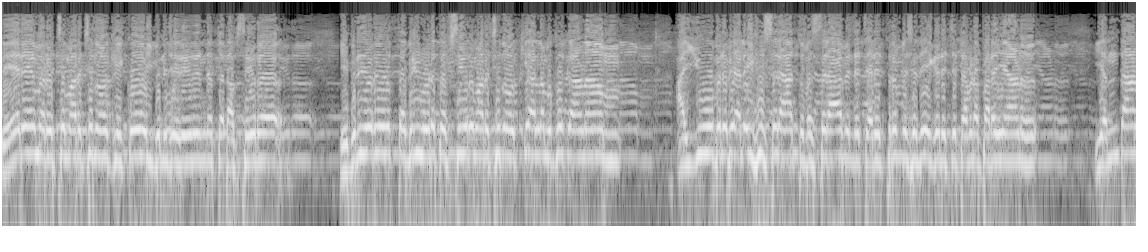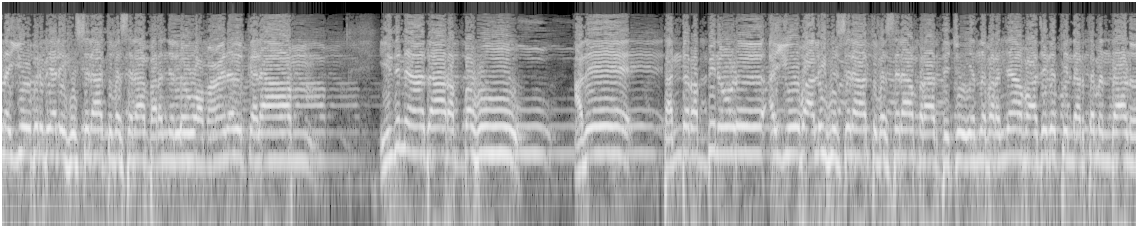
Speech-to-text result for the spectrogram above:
നേരെ മറിച്ച് മറിച്ച് നോക്കിക്കോ ഇബിന് ജരീറിന്റെ തഫ്സീർ. ഇബിന് ജരീർ തബിയുടെ തഫ്സീർ മറിച്ച് നോക്കിയാൽ നമുക്ക് കാണാം. അയ്യൂബ് നബി അലൈഹി സ്വലാത്തു വസ്സലാമിന്റെ ചരിത്രം വിശദീകരിച്ചിട്ട് അവിടെ പറയാണ് എന്താണ് അയ്യൂബ് നബി അലൈഹി സ്വലാത്തു വസ്സലാം പറഞ്ഞല്ലോ? അമാനൽ കലാം. ഇതിനാദാ റബ്ബഹു. അതെ തന്റെ റബ്ബിനോട് അയ്യൂബ് അലൈഹി സ്വലാത്തു വസ്സലാം പ്രാർത്ഥിച്ചു എന്ന് പറഞ്ഞ വാചകത്തിന്റെ അർത്ഥം എന്താണ്?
